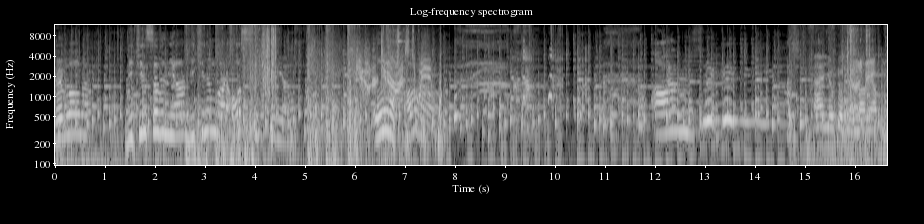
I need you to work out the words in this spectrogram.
Mevlana. Bir kill salın ya. Bir killim var. Az siktir ya. Oo. Aa. Abi siktir. Ha yok yok Mevlana yapmıyor.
